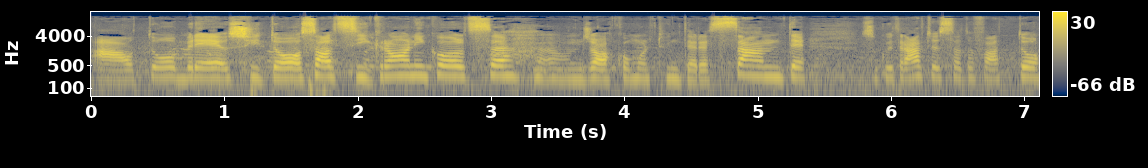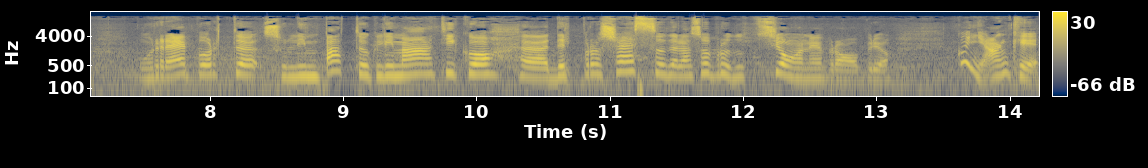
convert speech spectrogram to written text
a ottobre è uscito Salsy Chronicles, un gioco molto interessante su cui tra l'altro è stato fatto un report sull'impatto climatico eh, del processo della sua produzione proprio. Quindi anche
